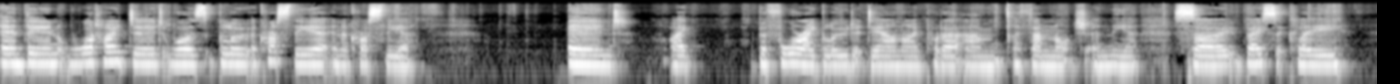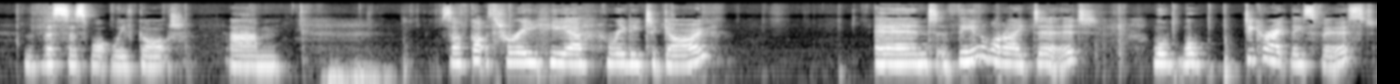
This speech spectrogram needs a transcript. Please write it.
And then what I did was glue across there and across there. And I before I glued it down, I put a, um, a thumb notch in there. So basically, this is what we've got. Um, so I've got three here ready to go. And then what I did, we'll, we'll decorate these first,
